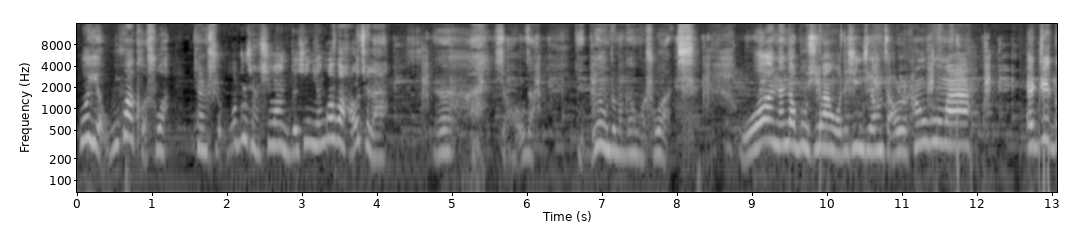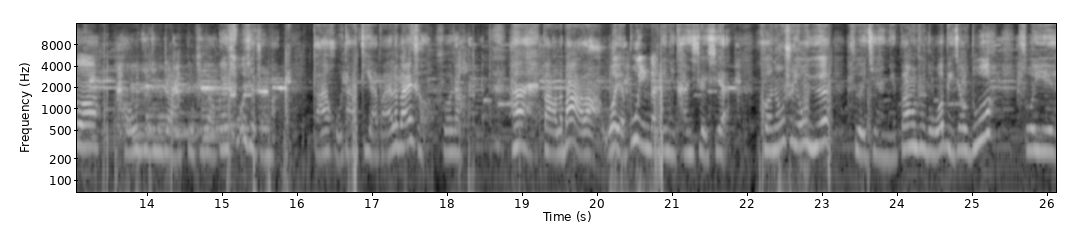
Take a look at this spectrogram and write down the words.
我也无话可说。但是我只想希望你的心情快快好起来。呃，哎，小猴子，你不用这么跟我说，切，我难道不希望我的心情早日康复吗？”而这个猴子警长不知道该说些什么，白虎大帝啊摆了摆手，说道：“唉，罢了罢了，我也不应该跟你谈这些。可能是由于最近你帮助的我比较多，所以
